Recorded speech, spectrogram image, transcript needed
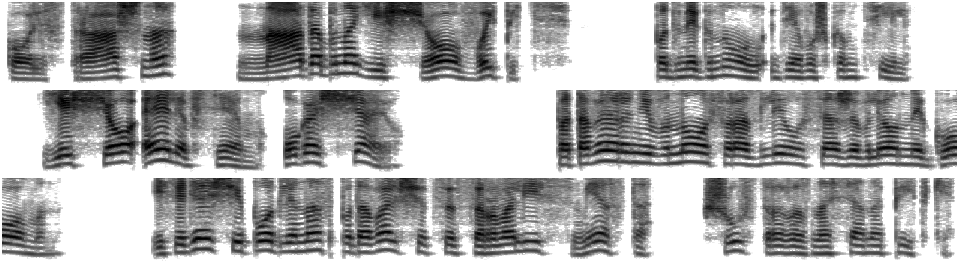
коль страшно, надобно еще выпить», — подмигнул девушкам Тиль. «Еще Эля всем угощаю». По таверне вновь разлился оживленный гомон, и сидящие подле нас подавальщицы сорвались с места, шустро разнося напитки.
